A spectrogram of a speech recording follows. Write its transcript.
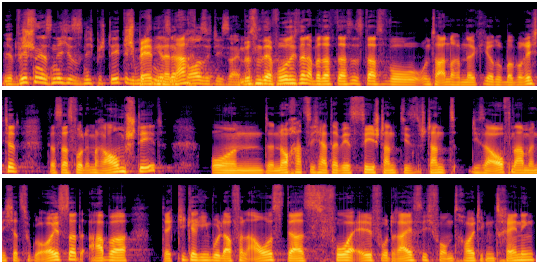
wir wissen es nicht, es ist nicht bestätigt, wir müssen der sehr Nacht. vorsichtig sein. Müssen sehr vorsichtig sein, aber das, das ist das, wo unter anderem der Kicker darüber berichtet, dass das wohl im Raum steht. Und noch hat sich Hertha BSC stand, diese, stand dieser Aufnahme nicht dazu geäußert, aber der Kicker ging wohl davon aus, dass vor 11.30 Uhr vor dem heutigen Training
